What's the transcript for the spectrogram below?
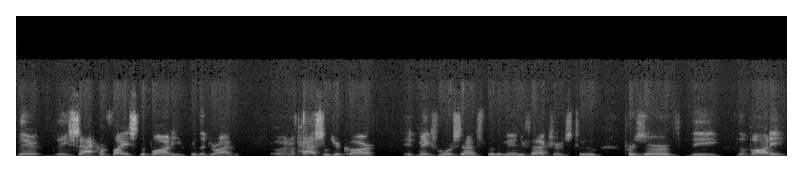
they sacrifice the body for the driver. On a passenger car, it makes more sense for the manufacturers to preserve the the body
